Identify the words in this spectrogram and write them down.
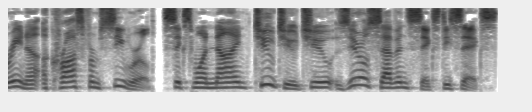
Marina across from SeaWorld. 619-222-0766.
